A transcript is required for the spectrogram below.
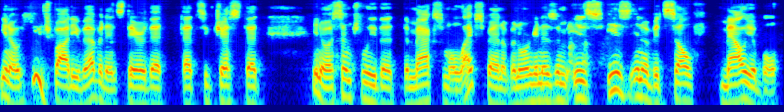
you know, a huge body of evidence there that that suggests that, you know, essentially the the maximal lifespan of an organism is is in of itself malleable.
